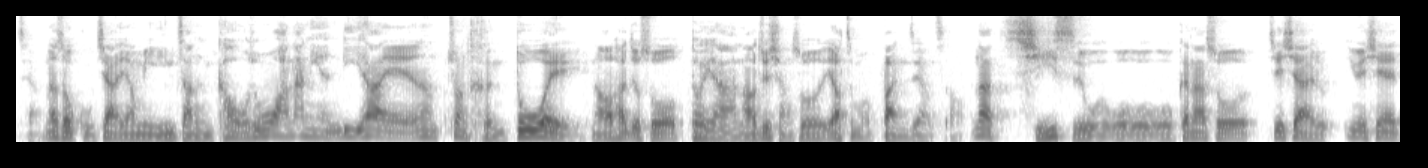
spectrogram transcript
这样，那时候股价阳明已经涨很高，我说哇，那你很厉害哎，那赚很多哎。然后他就说对呀，然后就想说要怎么办这样子哦。那其实我我我我跟他说，接下来因为现在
